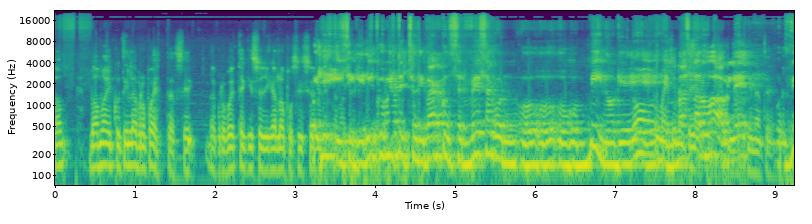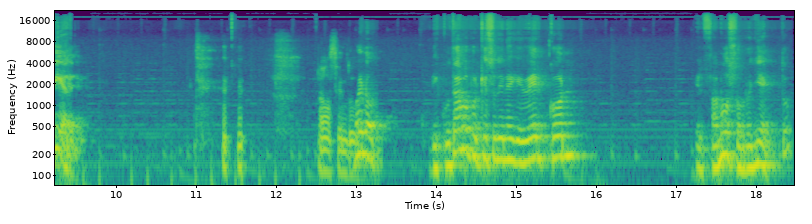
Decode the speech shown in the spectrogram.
vamos, a discutir la propuesta, sí. La propuesta que hizo llegar la oposición. y si queréis comerte choripán con cerveza con, o, con vino, que es más saludable, olvídate. no, sin duda. Bueno, discutamos porque eso tiene que ver con el famoso proyecto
